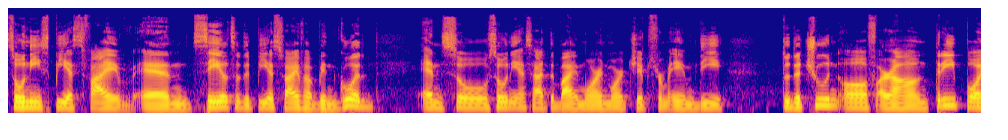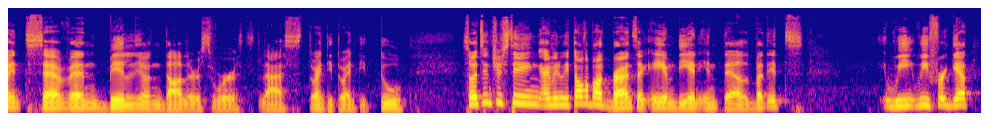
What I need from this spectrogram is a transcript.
Sony's PS5, and sales of the PS5 have been good. And so Sony has had to buy more and more chips from AMD to the tune of around $3.7 billion worth last 2022. So it's interesting. I mean, we talk about brands like AMD and Intel, but it's we we forget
